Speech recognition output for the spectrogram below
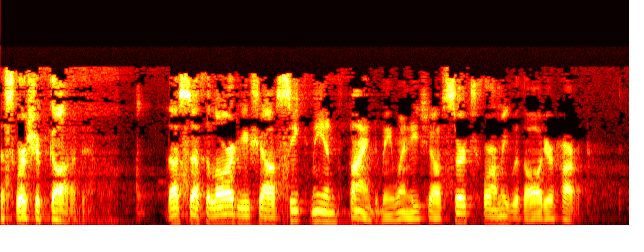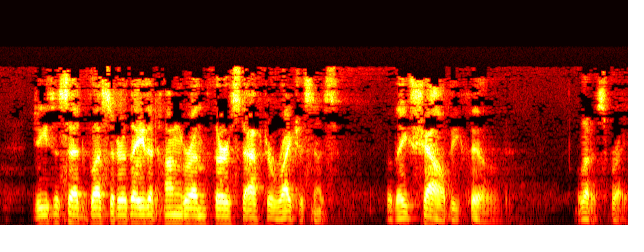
Let's worship God. Thus saith the Lord, ye shall seek me and find me when ye shall search for me with all your heart. Jesus said, Blessed are they that hunger and thirst after righteousness, for they shall be filled. Let us pray.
